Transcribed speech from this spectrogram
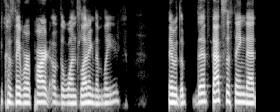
because they were a part of the ones letting them leave. They were the that that's the thing that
